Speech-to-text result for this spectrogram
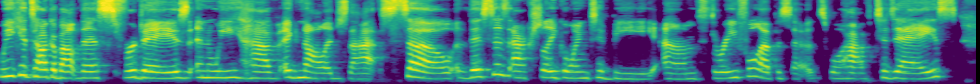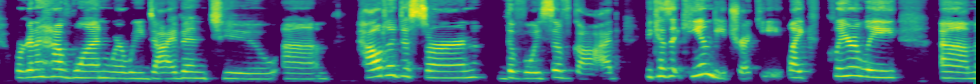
we could talk about this for days and we have acknowledged that. So this is actually going to be um, three full episodes. We'll have today's. We're going to have one where we dive into um, how to discern the voice of god because it can be tricky. Like clearly um,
